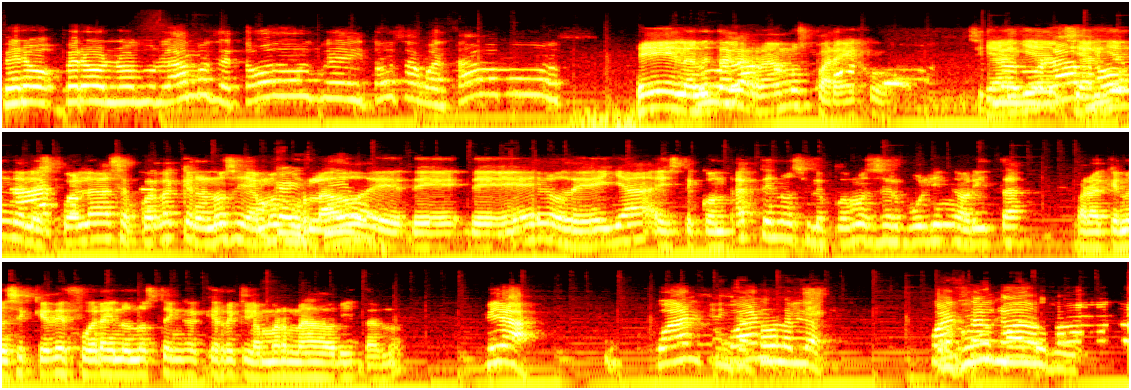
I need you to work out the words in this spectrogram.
Pero, pero nos burlamos de todos, güey, y todos aguantábamos. Eh, la neta agarramos parejo. Si Nos alguien, burlamos, si alguien de la no, escuela se acuerda que no nos hayamos burlado de, de- de él o de ella, este, contáctenos y le podemos hacer bullying ahorita para que no se quede fuera y no nos tenga que reclamar nada ahorita, ¿no? Mira, Juan, de la Juan, vida. Juan Salgado, todo el mundo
